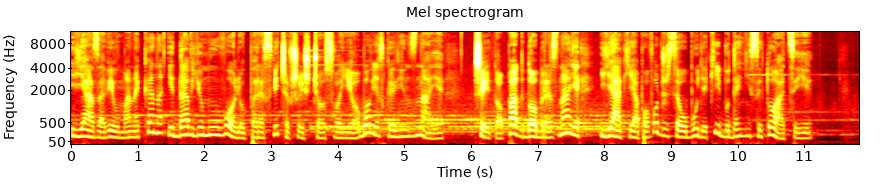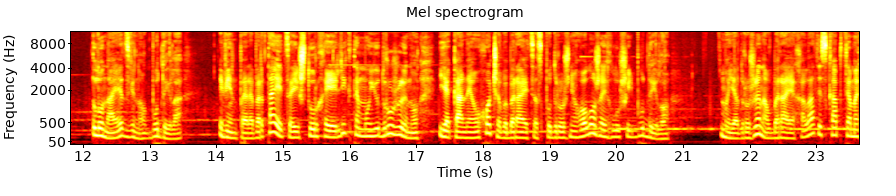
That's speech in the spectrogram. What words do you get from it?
я завів манекена і дав йому волю, пересвідчивши, що свої обов'язки він знає, чи то пак добре знає, як я поводжуся у будь-якій буденній ситуації. Лунає дзвінок будила. Він перевертається і штурхає ліктем мою дружину, яка неохоче вибирається з подружнього ложа і глушить будило. Моя дружина вбирає халат із капцями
